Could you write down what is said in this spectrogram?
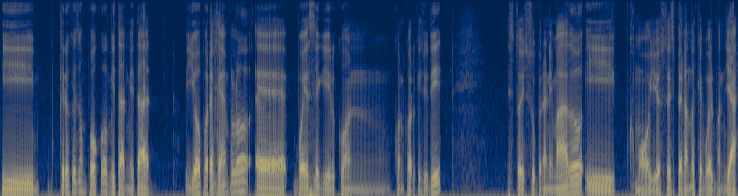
Y creo que es un poco mitad, mitad. Yo, por ejemplo, eh, voy a seguir con, con Corky Judith. Estoy súper animado y como yo estoy esperando que vuelvan ya.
